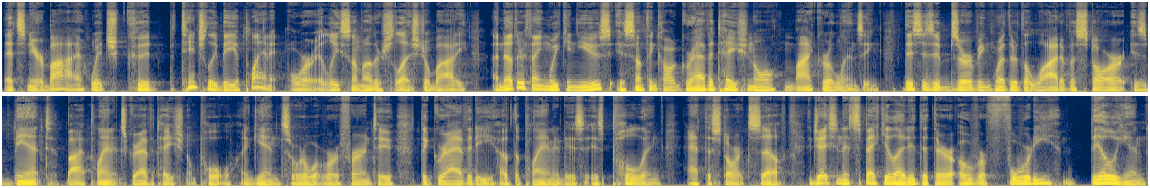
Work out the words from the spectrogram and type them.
that's nearby, which could potentially be a planet or at least some other celestial body. Another thing we can use is something called gravitational microlensing. This is observing whether the light of a star is bent by a planet's gravitational pull. Again, sort of what we're referring to. The gravity of the planet is, is pulling at the star itself. Jason, has speculated that there are over 40 billion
